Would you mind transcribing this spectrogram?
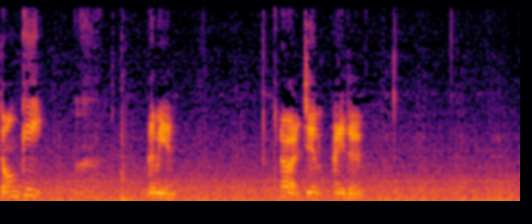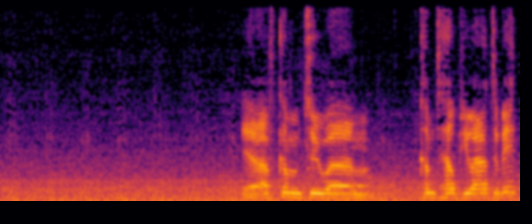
donkey. Let me in. Alright, Jim, how you doing? Yeah, I've come to um, come to help you out a bit.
